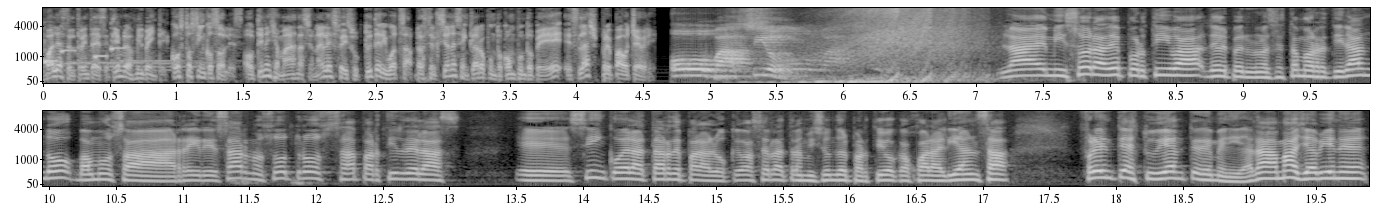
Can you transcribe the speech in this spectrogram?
Vale hasta el 30 de septiembre de 2020. Costo 5 soles. Obtienes llamadas nacionales, Facebook, Twitter y WhatsApp. Restricciones en claro.com.pe slash prepago chévere. Ovación. La emisora deportiva del Perú. Nos estamos retirando. Vamos a regresar nosotros a partir de las 5 eh, de la tarde para lo que va a ser la transmisión del partido Cajuar Alianza frente a Estudiantes de Medida. Nada más, ya viene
